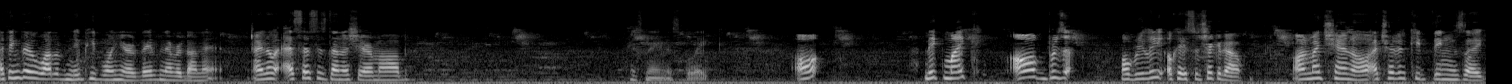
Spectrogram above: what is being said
I think there are a lot of new people in here. They've never done it. I know SS has done a share mob. His name is Blake. Oh, Mick Mike. Oh, Brazil. Oh, really? Okay, so check it out on my channel, I try to keep things like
